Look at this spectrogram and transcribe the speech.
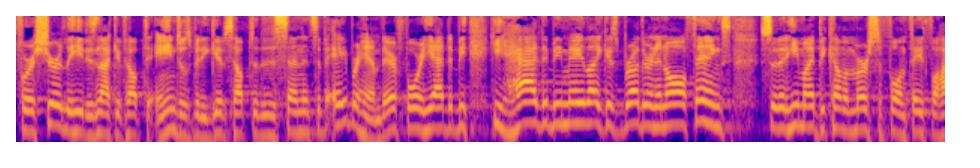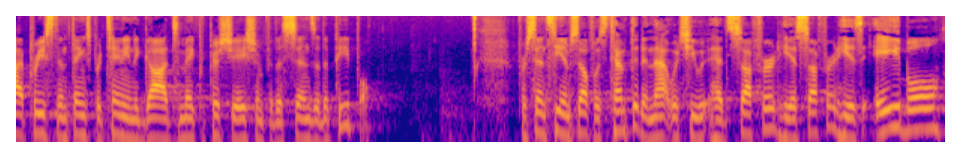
For assuredly he does not give help to angels, but he gives help to the descendants of Abraham. Therefore he had to be he had to be made like his brethren in all things, so that he might become a merciful and faithful high priest in things pertaining to God to make propitiation for the sins of the people. For since he himself was tempted in that which he had suffered, he has suffered, he is able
